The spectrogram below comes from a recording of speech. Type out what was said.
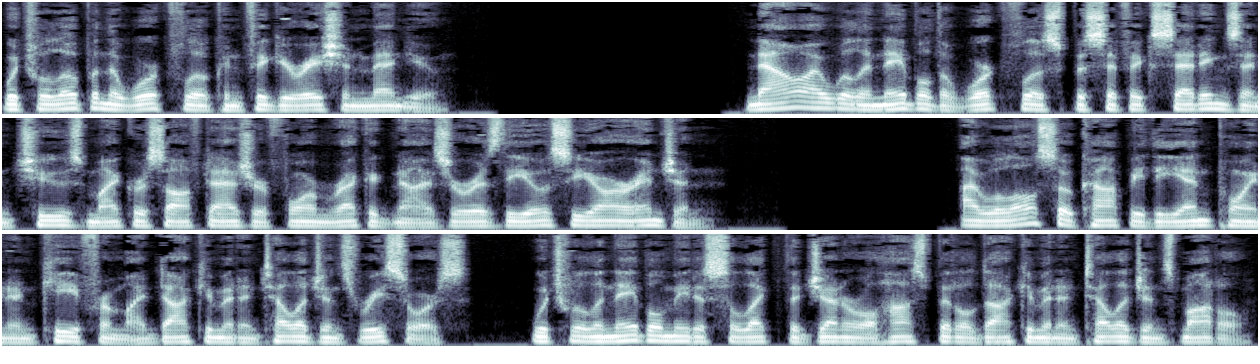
which will open the workflow configuration menu. Now I will enable the workflow specific settings and choose Microsoft Azure Form Recognizer as the OCR engine. I will also copy the endpoint and key from my Document Intelligence resource, which will enable me to select the General Hospital Document Intelligence model.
